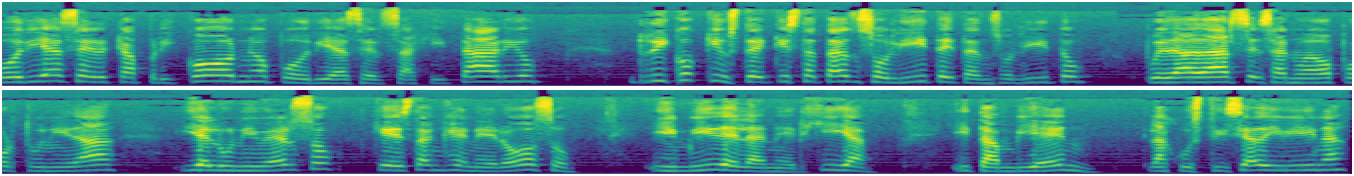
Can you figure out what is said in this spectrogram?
podría ser Capricornio, podría ser Sagitario. Rico que usted que está tan solita y tan solito pueda darse esa nueva oportunidad y el universo que es tan generoso y mide la energía y también la justicia divina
